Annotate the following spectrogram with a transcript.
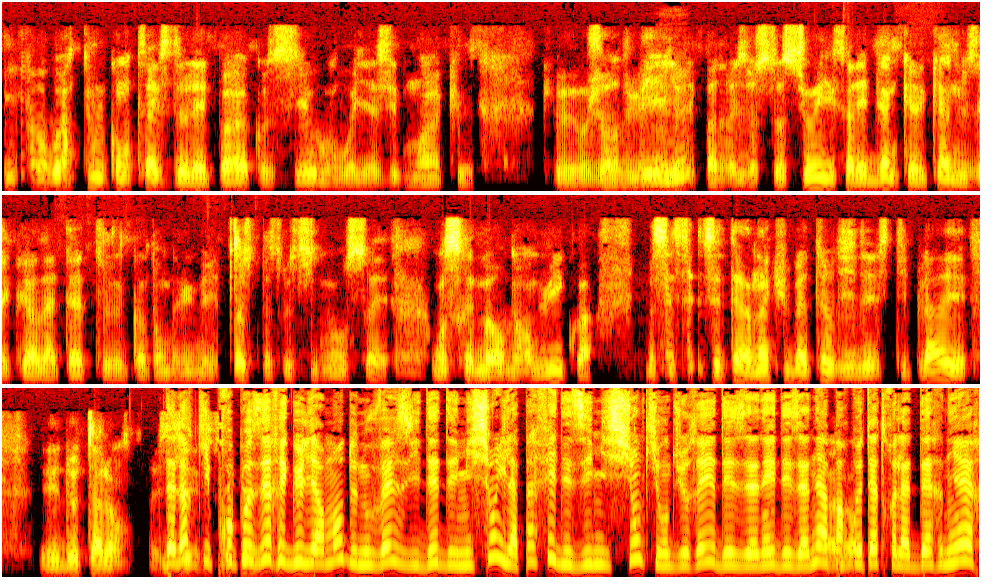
il faut voir tout le contexte de l'époque aussi, où on voyageait moins que, qu'aujourd'hui. Il n'y mhm. avait pas de réseaux sociaux. Il fallait bien que quelqu'un nous éclaire la tête euh, quand on allumait le poste, parce que sinon on serait, on serait mort d'ennui, quoi. C'était un incubateur d'idées, ce type-là, et, et de talent. D'ailleurs, qui proposait régulièrement de nouvelles idées d'émissions. Il n'a pas fait des émissions qui ont duré des années et des années, à ah part peut-être la dernière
